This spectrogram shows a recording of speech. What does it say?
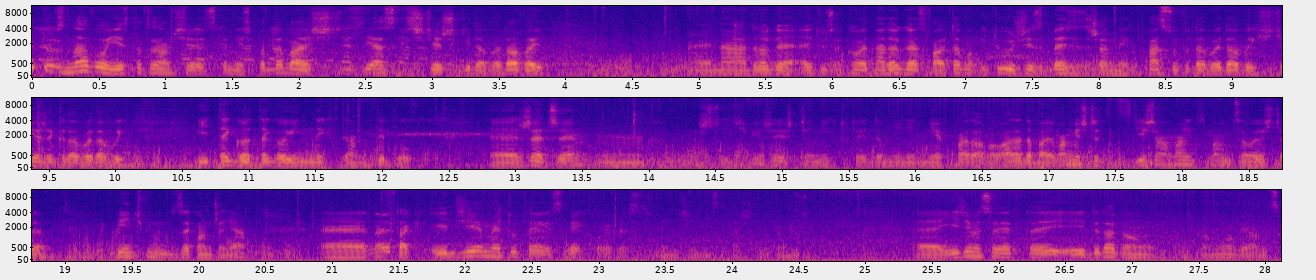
I tu znowu jest to, co Wam się pewnie spodoba, zjazd ścieżki rowerowej e, na drogę, e, tu jest akurat na drogę asfaltową i tu już jest bez żadnych pasów rowerowych, ścieżek rowerowych i tego, tego innych tam typów rzeczy. Mm, Aż się dziwię, że jeszcze nikt tutaj do mnie nie, nie wparował, ale dobra, mam jeszcze, jeszcze mam, mam całe jeszcze 5 minut do zakończenia. E, no i tak, jedziemy tutaj sobie, jest spędzimy strasznie dobrze. E, jedziemy sobie tutaj drogą, tylko mówiąc,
